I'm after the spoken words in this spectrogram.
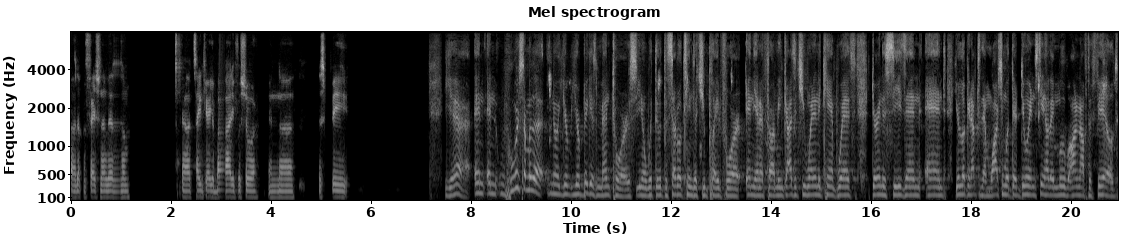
uh, the professionalism, uh, taking care of your body for sure, and the speed. Yeah, and and who are some of the you know your your biggest mentors you know with the, with the several teams that you played for in the NFL? I mean, guys that you went into camp with during the season, and you're looking up to them, watching what they're doing, seeing how they move on and off the field.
